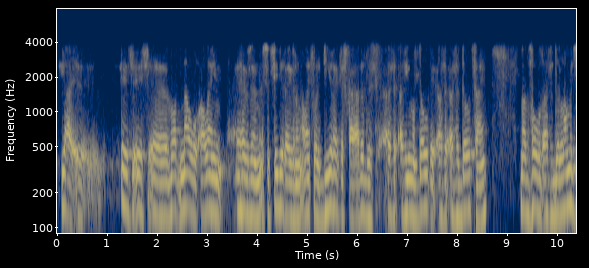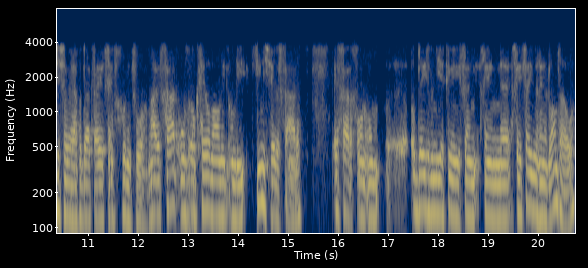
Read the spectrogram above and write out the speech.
ja, eh, is, is wat nou alleen hebben ze een subsidieregeling alleen voor de directe schade. Dus als, als iemand dood als, als ze dood zijn. Maar bijvoorbeeld als ze de lammetjes verwerpen, daar krijg je geen vergoeding voor. Maar het gaat ons ook helemaal niet om die financiële schade. Het gaat er gewoon om, op deze manier kun je geen, geen, geen vee meer in het land houden.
